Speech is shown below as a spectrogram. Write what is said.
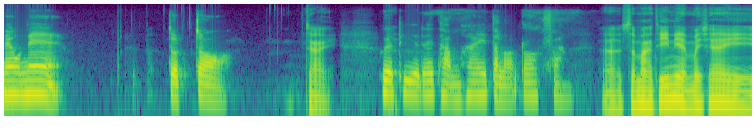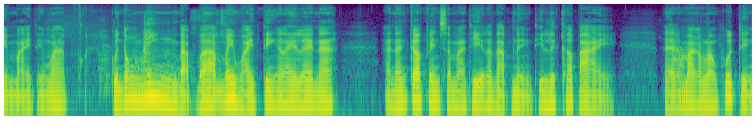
แน่วแน่ จดจ่อใช่เพื่อที่จะได้ทำให้ตลอดรอดฟังสมาธิเนี่ยไม่ใช่หมายถึงว่าคุณต้องนิ่งแบบว่าไม่ไหวติงอะไรเลยนะ อันนั้นก็เป็นสมาธิระดับหนึ่งที่ลึกเข้าไป แต่มากำลังพูดถึง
